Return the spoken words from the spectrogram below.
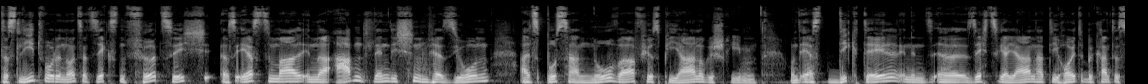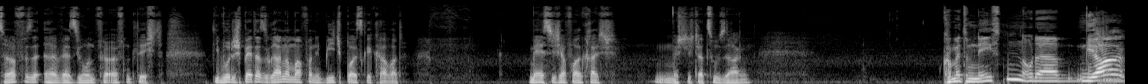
Das Lied wurde 1946 das erste Mal in einer abendländischen Version als Bossa Nova fürs Piano geschrieben. Und erst Dick Dale in den äh, 60er Jahren hat die heute bekannte Surf-Version veröffentlicht. Die wurde später sogar nochmal von den Beach Boys gecovert. Mäßig erfolgreich, möchte ich dazu sagen. Kommen wir zum nächsten oder? Ja.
